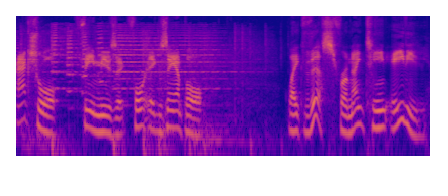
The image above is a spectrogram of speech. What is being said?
actual theme music. For example, like this from 1980.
